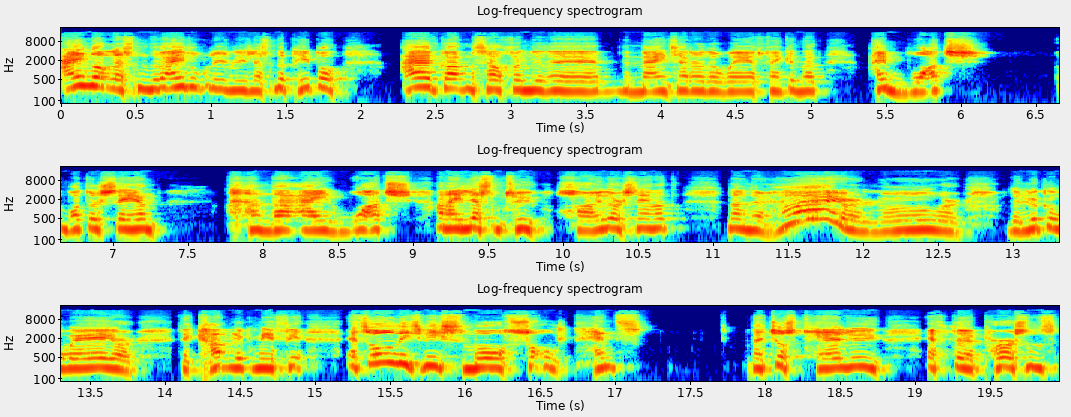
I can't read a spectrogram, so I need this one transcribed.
I'm not listening to, I don't really listen to people. I've got myself into the, the mindset or the way of thinking that I watch what they're saying and that I watch and I listen to how they're saying it. Now they're high or low or they look away or they can't look at me. It's all these wee small subtle hints that just tell you if the person's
